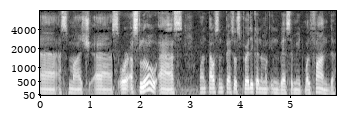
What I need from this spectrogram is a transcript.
uh, as much as or as low as 1,000 pesos pwede ka na mag-invest sa mutual fund.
